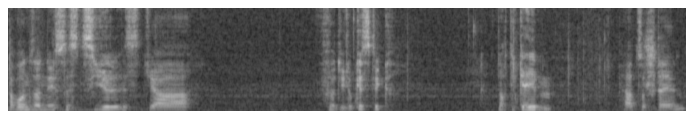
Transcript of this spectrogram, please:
Aber unser nächstes Ziel ist ja für die Logistik noch die gelben herzustellen.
